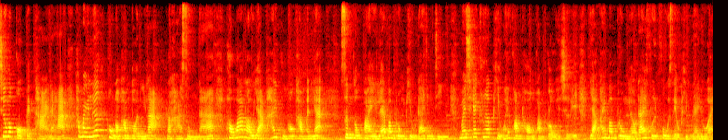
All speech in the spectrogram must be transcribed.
ชื่อว่าโกเปปไทด์นะคะทำไมเลือกผงทองคำตัวนี้ล่ะ ราคาสูงนะ เพราะว่าเราอยากให้ผงทองคำอันเนี้ย ซึมลงไปและบำรุงผิวได้จริง ๆ ไม่ใช่แค่เคลือบผิวให้ความทองความโกลเฉยๆอยากให้บำรุงแล้วได้ฟื้นฟูเซลล์ผิวได้ด้วย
